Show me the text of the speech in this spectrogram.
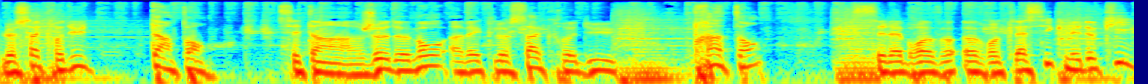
le Sacre du Tympan. C'est un jeu de mots avec le Sacre du Printemps, célèbre œuvre, classique, mais de qui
